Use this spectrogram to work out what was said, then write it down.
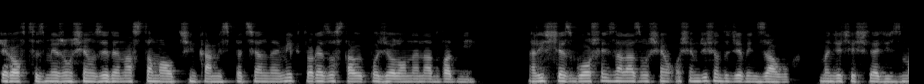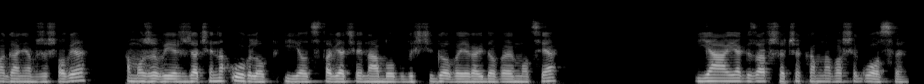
Kierowcy zmierzą się z 11 odcinkami specjalnymi, które zostały podzielone na dwa dni. Na liście zgłoszeń znalazło się 89 załóg. Będziecie śledzić zmagania w Rzeszowie? A może wyjeżdżacie, jeżdżacie na urlop i odstawiacie na bok wyścigowe i rajdowe emocje? Ja, jak zawsze, czekam na Wasze głosy.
